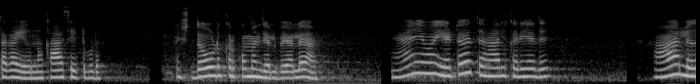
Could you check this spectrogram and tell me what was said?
ತಗ ಇವನು ಕಾಸು ಇಟ್ಬಿಡು. ಇಷ್ಟು ದೌಡ್ ಕರ್ಕೊಂಬಂದಿಯಲ್ಲ ಬೇ ಅಲ್ಲ? ಹಾಂ ಎಷ್ಟಾಯ್ತು ಹಾಲು ಕರಿಯೋದು? ಹಾಲು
